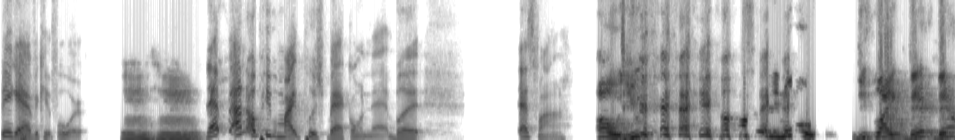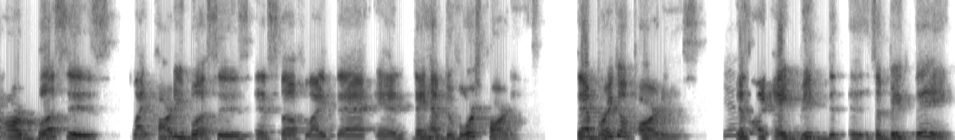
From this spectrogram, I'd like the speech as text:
Big mm. advocate for it. Mm-hmm. That I know people might push back on that, but that's fine. Oh, you, you you know like there there are buses like party buses and stuff like that, and they have divorce parties. They have breakup parties. Yeah. It's like a big, it's a big thing.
